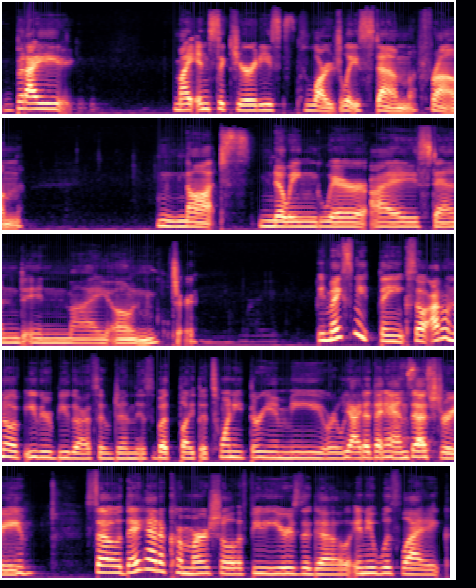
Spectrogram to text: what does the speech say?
But I my insecurities largely stem from not knowing where I stand in my own culture it makes me think. So I don't know if either of you guys have done this, but like the 23andMe or like yeah, I did the ancestry. ancestry. So they had a commercial a few years ago, and it was like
